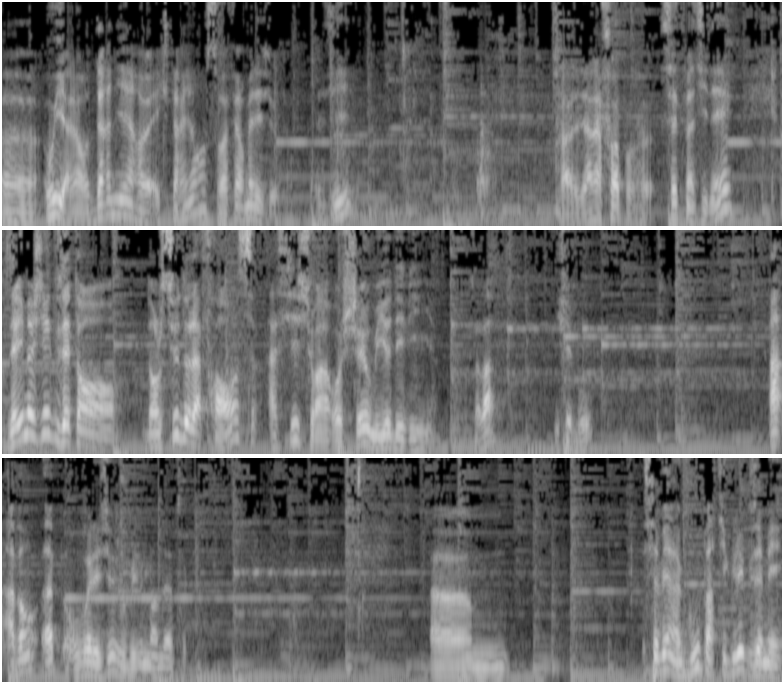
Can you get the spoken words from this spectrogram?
Euh, oui, alors dernière euh, expérience, on va fermer les yeux. Allez-y. la dernière fois pour euh, cette matinée. Vous allez imaginer que vous êtes dans le sud de la France, assis sur un rocher au milieu des vignes. Ça va? Il fait beau. Ah, avant, hop, rouvrez les yeux, j'ai oublié de demander un truc. Vous avez un goût particulier que vous aimez?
